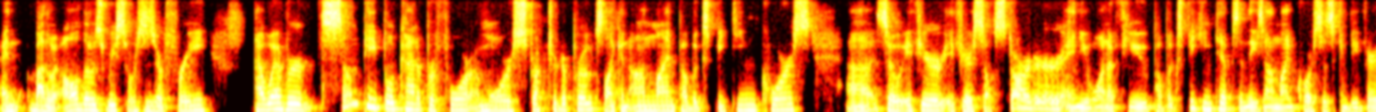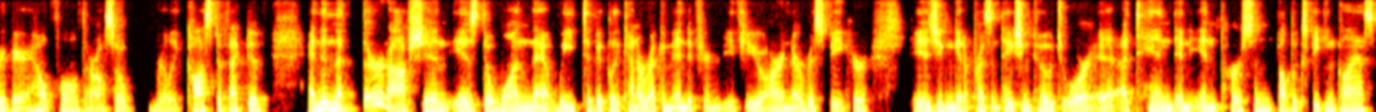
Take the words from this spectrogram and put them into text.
And by the way, all those resources are free. However, some people kind of prefer a more structured approach, like an online public speaking course. Uh, so if you're if you're a self starter and you want a few public speaking tips, and these online courses can be very very helpful. They're also really cost effective. And then the third option is the one that we typically kind of recommend if you're if you are a nervous speaker, is you can get a presentation coach or attend an in person public speaking class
